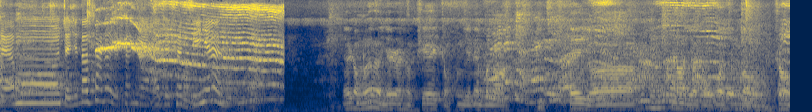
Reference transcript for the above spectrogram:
chờ mua chờ chị tao ta đó cho nhà chờ cho chị hết rồi nhớ trong đó nhớ rồi học chơi trồng không gì nên mà nó bây giờ nó giờ học vào trong lầu trồng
